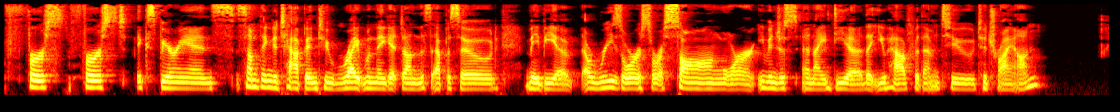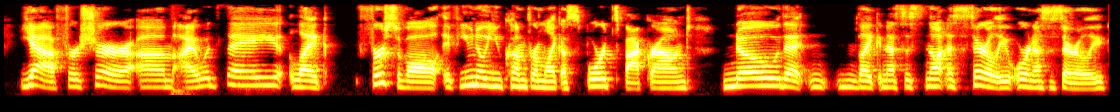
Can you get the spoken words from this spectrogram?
first first experience something to tap into right when they get done this episode maybe a, a resource or a song or even just an idea that you have for them to to try on yeah for sure um i would say like first of all, if you know you come from like a sports background, know that like necess- not necessarily or necessarily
